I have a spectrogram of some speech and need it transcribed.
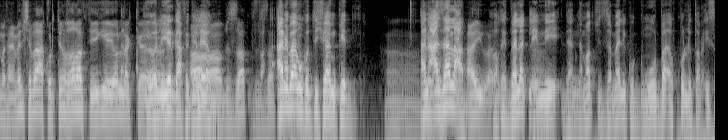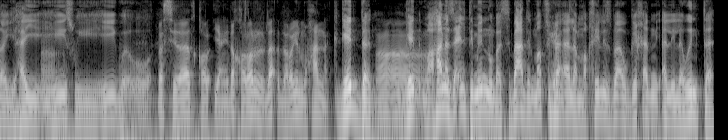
ما, تعملش بقى كورتين غلط يجي يقول لك آه، يقول لي يرجع في آه, كلامه آه بالظبط بالظبط أنا بقى ما كنتش فاهم كده آه آه. أنا عايز ألعب أيوه أيوة. واخد بالك لأن ده ده ماتش الزمالك والجمهور بقى في كل ترقيصة يهي آه. يهيس ويهيج و... بس ده قر... يعني ده قرار لا ده راجل محنك جدا آه آه جد آه. ما أنا زعلت منه بس بعد الماتش. بقى لما خلص بقى وجه خدني قال لي لو أنت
